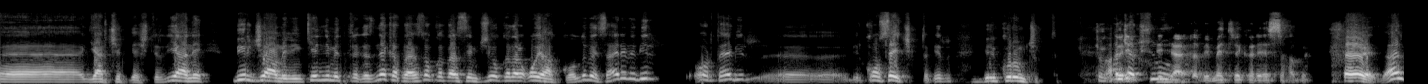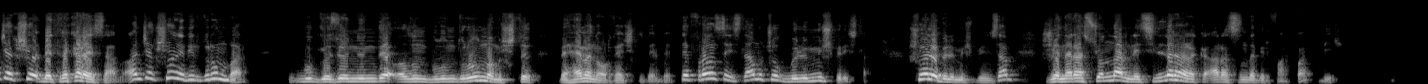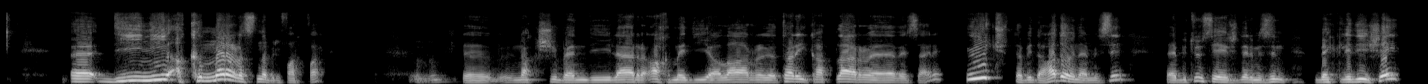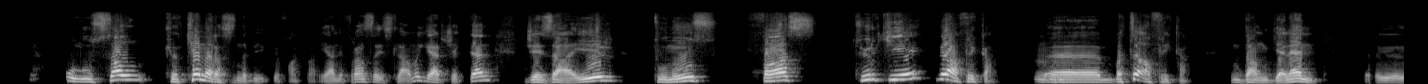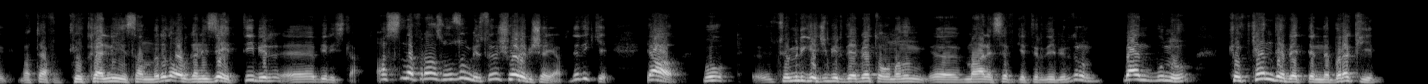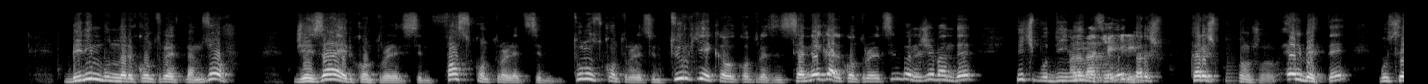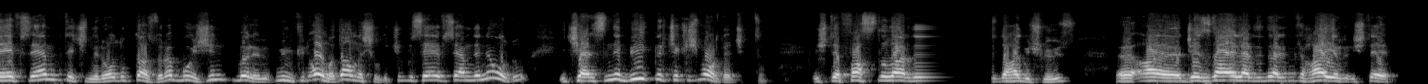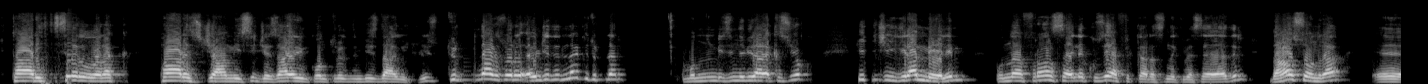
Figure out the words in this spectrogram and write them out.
gerçekleştirdi. Yani bir caminin kendi metrekaresi ne kadarsa o kadar semçi, o kadar oy hakkı oldu vesaire ve bir ortaya bir e, bir konsey çıktı, bir bir kurum çıktı. Çok ancak şunu tabii metrekare hesabı. Evet, ancak şu metrekare hesabı. Ancak şöyle bir durum var. Bu göz önünde alın bulundurulmamıştı ve hemen ortaya çıktı elbette. Fransa İslamı çok bölünmüş bir İslam. Şöyle bölünmüş bir insan. Jenerasyonlar, nesiller arasında bir fark var. Bir. E, dini akımlar arasında bir fark var. İşte Nakşibendiler, Ahmediyalar, tarikatlar vesaire. Üç, tabii daha da önemlisi, e, bütün seyircilerimizin beklediği şey ulusal köken arasında büyük bir fark var. Yani Fransa İslamı gerçekten Cezayir, Tunus, Fas, Türkiye ve Afrika e, Batı Afrika'dan gelen e, Batı Afrika kökenli insanların organize ettiği bir e, bir İslam. Aslında Fransa uzun bir süre şöyle bir şey yaptı. Dedi ki ya bu e, sömürgeci bir devlet olmanın e, maalesef getirdiği bir durum. Ben bunu köken devletlerine bırakayım. Benim bunları kontrol etmem zor. Cezayir kontrol etsin, Fas kontrol etsin, Tunus kontrol etsin, Türkiye kontrol etsin, Senegal kontrol etsin. Böylece ben de hiç bu dini meseleye karış, karışmamış olur. Elbette bu CFSM seçimleri olduktan sonra bu işin böyle mümkün olmadığı anlaşıldı. Çünkü CFSM'de ne oldu? İçerisinde büyük bir çekişme ortaya çıktı. İşte Faslılar daha güçlüyüz. Ee, Cezayirler dediler ki hayır işte tarihsel olarak Paris Camisi Cezayir'in kontrol edin biz daha güçlüyüz. Türkler sonra önce dediler ki Türkler bunun bizimle bir alakası yok. Hiç ilgilenmeyelim. Bunlar Fransa ile Kuzey Afrika arasındaki meselelerdir. Daha sonra e,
